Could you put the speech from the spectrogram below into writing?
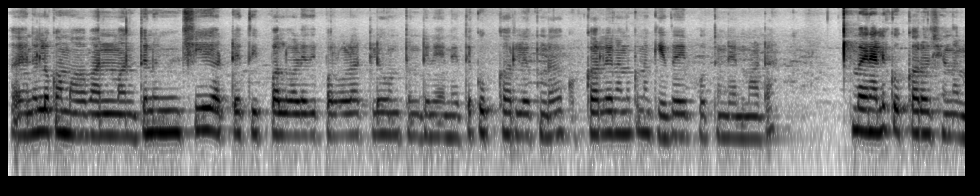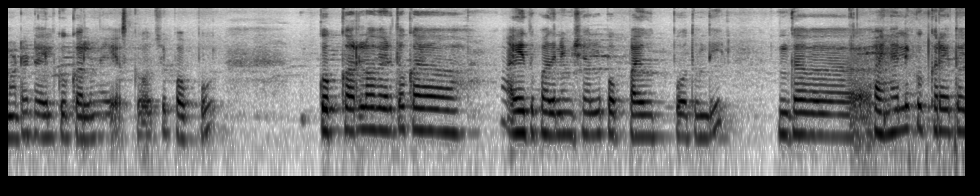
ఫైనల్ ఒక వన్ మంత్ నుంచి అట్టే తిప్పలు పడే తిప్పలు పడే అట్లే ఉంటుండే. నేనైతే కుక్కర్ లేకుండా కుక్కర్ లేనందుకు నాకు ఇది అయిపోతుండే అనమాట ఫైనల్లీ కుక్కర్ వచ్చిందనమాట డైలీ కుక్కర్లో వేసుకోవచ్చు పప్పు. కుక్కర్లో పెడితే ఒక ఐదు పది నిమిషాల్లో పప్పు అయిపోతుంది. ఇంకా ఫైనల్లీ కుక్కర్ అయితే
